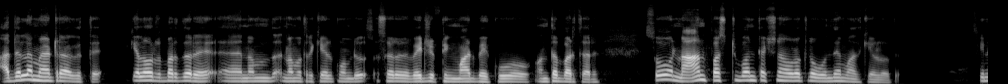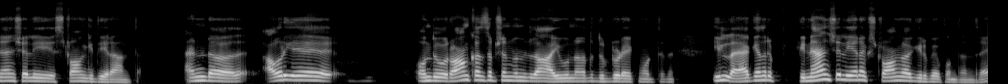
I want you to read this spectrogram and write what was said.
ಅದೆಲ್ಲ ಮ್ಯಾಟ್ರ್ ಆಗುತ್ತೆ. ಕೆಲವರು ಬರ್ತಾರೆ ನಮ್ದು ನಮ್ಮ ಹತ್ರ ಕೇಳಿಕೊಂಡು, ಸರ್ ವೆಯ್ಟ್ ಲಿಫ್ಟಿಂಗ್ ಮಾಡಬೇಕು, ಅಂತ ಬರ್ತಾರೆ. ಸೊ ನಾನು ಫಸ್ಟ್ ಬಂದ ತಕ್ಷಣ ಅವ್ರ ಹತ್ರ ಒಂದೇ ಮಾತು ಕೇಳೋದು. ಫಿನಾನ್ಷಿಯಲಿ ಸ್ಟ್ರಾಂಗ್ ಇದ್ದೀರಾ ಅಂತ. ಆ್ಯಂಡ್ ಅವರಿಗೆ ಒಂದು ರಾಂಗ್ ಕನ್ಸೆಪ್ಷನ್ ಬಂದಿಲ್ಲ ಇವ್ನು ದುಡ್ಡು ಹೊಡೆಯಕ್ಕೆ ನೋಡ್ತಿದ್ದೆ ಇಲ್ಲ, ಯಾಕೆಂದರೆ ಫಿನಾನ್ಷಿಯಲಿ ಏನಕ್ಕೆ ಸ್ಟ್ರಾಂಗ್ ಆಗಿರಬೇಕು ಅಂತಂದರೆ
